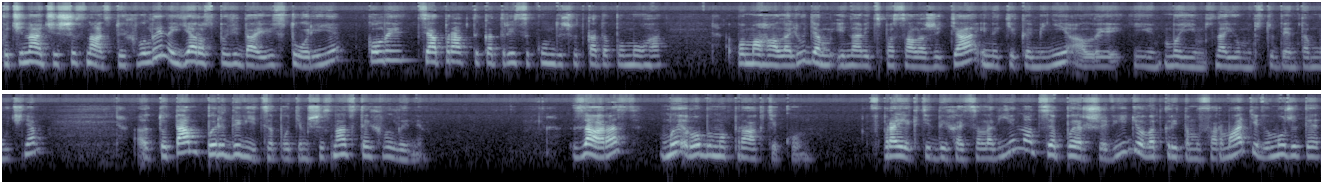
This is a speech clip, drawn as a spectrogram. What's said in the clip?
починаючи з 16 хвилини, я розповідаю історії, коли ця практика 3 секунди швидка допомога допомагала людям і навіть спасала життя, і не тільки мені, але і моїм знайомим студентам, учням. Е, То там передивіться потім 16 хвилини. Зараз ми робимо практику. В проєкті Дихай Солов'їно. Це перше відео в відкритому форматі. Ви можете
